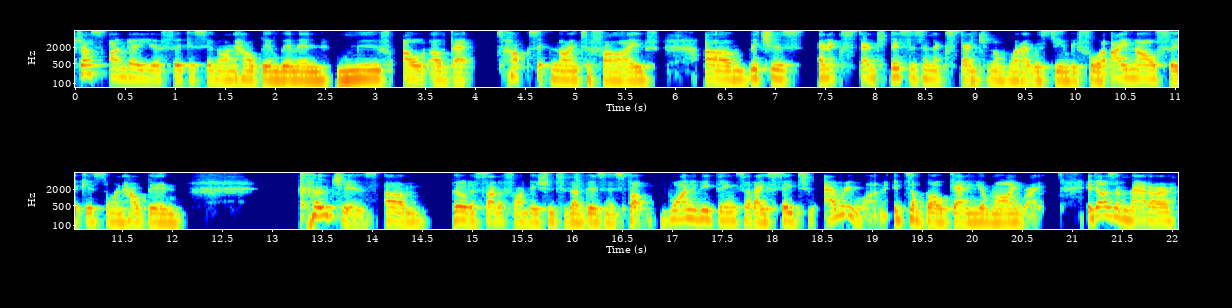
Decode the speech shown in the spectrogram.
just under a year focusing on helping women move out of that toxic nine to five, um, which is an extension. This is an extension of what I was doing before. I now focus on helping coaches um, build a solid foundation to their business. But one of the things that I say to everyone, it's about getting your mind right. It doesn't matter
